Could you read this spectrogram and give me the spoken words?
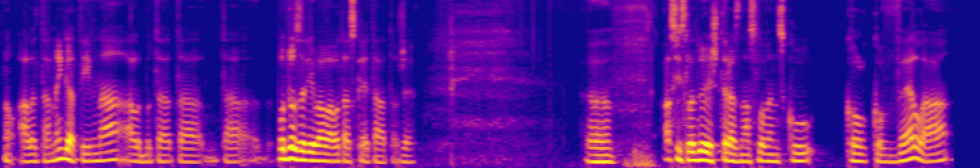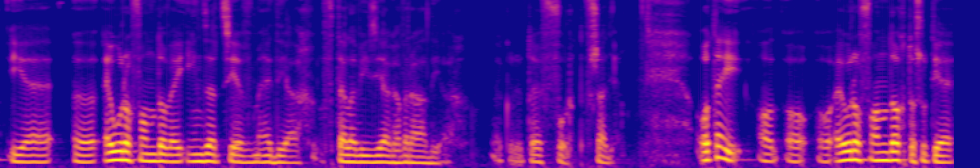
No ale tá negatívna, alebo tá, tá, tá podozrievavá otázka je táto, že uh, asi sleduješ teraz na Slovensku, koľko veľa je uh, eurofondovej inzercie v médiách, v televíziách a v rádiách. Akože to je furt, všade. O, tej, o, o, o eurofondoch, to sú tie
